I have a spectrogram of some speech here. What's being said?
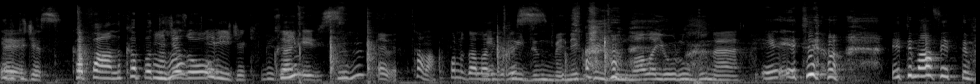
eriteceğiz. Kapağını kapatacağız. Hı hı, O eriyecek. güzel Kıyayım. erisin. Hı hı, Evet tamam bunu da Ne alabiliriz. kıydın be ne kıydın valla yoruldun ha. E, eti, eti mahvettim.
